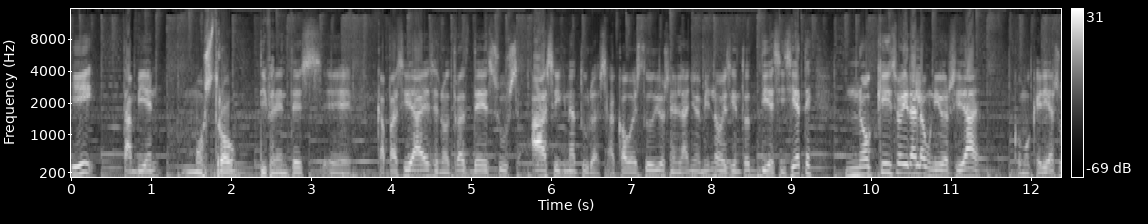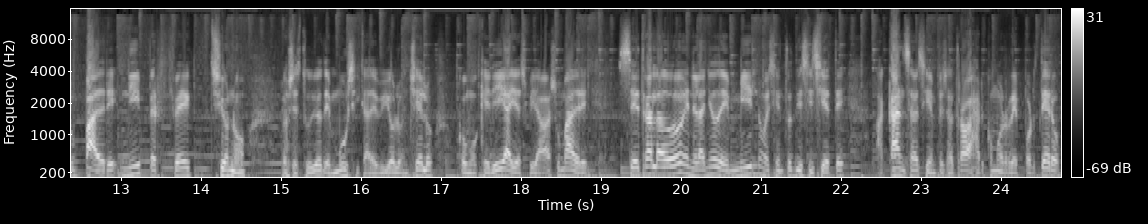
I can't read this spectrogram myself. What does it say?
y también mostró diferentes eh, capacidades en otras de sus asignaturas. Acabó estudios en el año de 1917. No quiso ir a la universidad como quería su padre, ni perfeccionó los estudios de música de violonchelo como quería y aspiraba su madre, se trasladó en el año de 1917 a Kansas y empezó a trabajar como reportero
